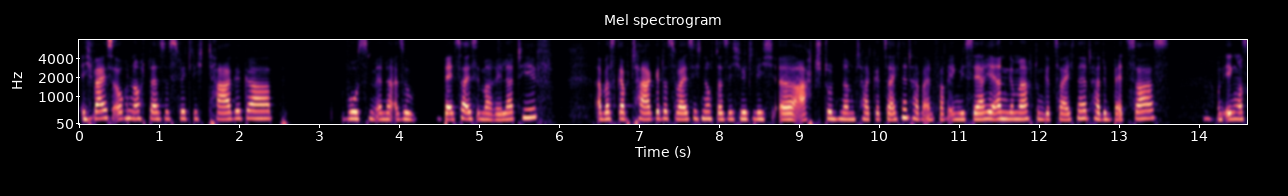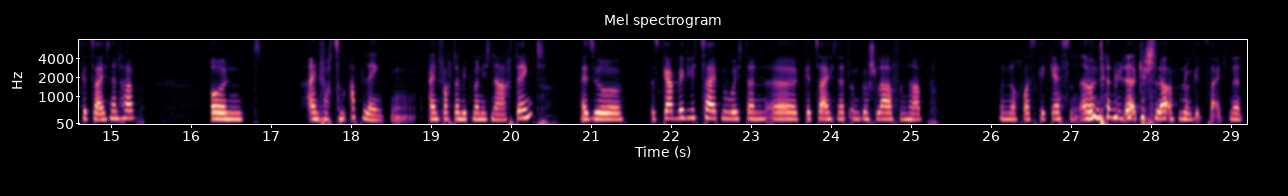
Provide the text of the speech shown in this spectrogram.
ich weiß auch noch, dass es wirklich Tage gab, wo es mir, also besser ist immer relativ, aber es gab Tage, das weiß ich noch, dass ich wirklich äh, acht Stunden am Tag gezeichnet habe, einfach irgendwie Serie angemacht und gezeichnet, halt im Bett saß mhm. und irgendwas gezeichnet habe. Und einfach zum Ablenken, einfach damit man nicht nachdenkt. Also es gab wirklich Zeiten, wo ich dann äh, gezeichnet und geschlafen habe und noch was gegessen und dann wieder geschlafen und gezeichnet.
